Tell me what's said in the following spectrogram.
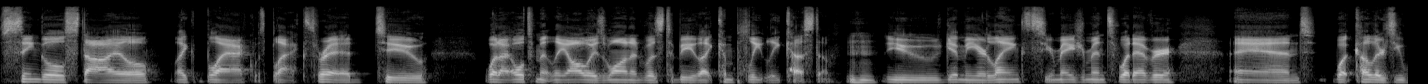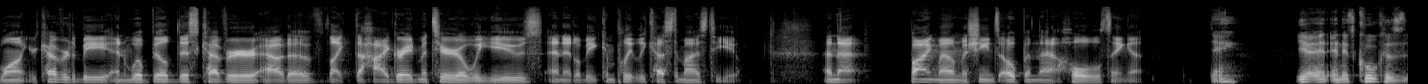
single style like black with black thread to what I ultimately always wanted was to be like completely custom. Mm-hmm. You give me your lengths, your measurements, whatever, and what colors you want your cover to be, and we'll build this cover out of like the high grade material we use, and it'll be completely customized to you. And that buying my own machines opened that whole thing up. Dang. Yeah, and, and it's cool because,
